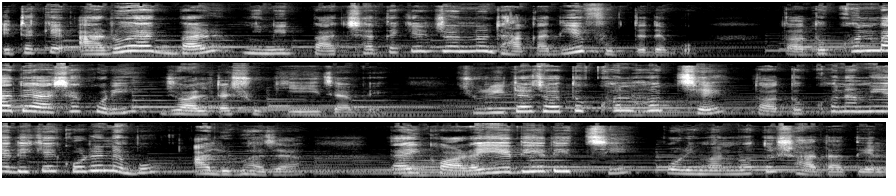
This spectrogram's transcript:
এটাকে আরও একবার মিনিট পাঁচ সাতেকের জন্য ঢাকা দিয়ে ফুটতে দেব। ততক্ষণ বাদে আশা করি জলটা শুকিয়েই যাবে। চুরিটা যতক্ষণ হচ্ছে, ততক্ষণ আমি এদিকে করে নেব আলু ভাজা। তাই কড়াইয়ে দিয়ে দিচ্ছি পরিমাণ মতো সাদা তেল।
